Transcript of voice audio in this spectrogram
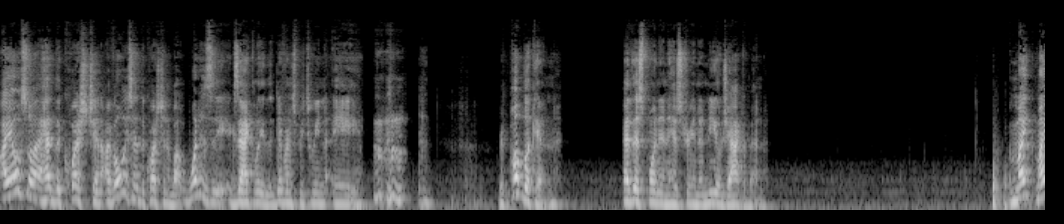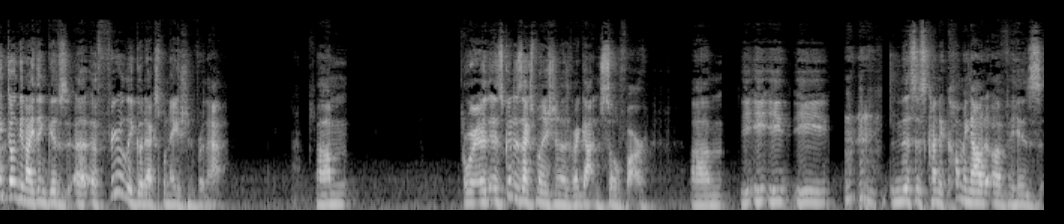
I also had the question. I've always had the question about what is the exactly the difference between a Republican at this point in history and a neo Jacobin. Mike, Mike Duncan, I think, gives a, a fairly good explanation for that. Um, or as good as explanation as I've gotten so far. Um, he, he, he, this is kind of coming out of his,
